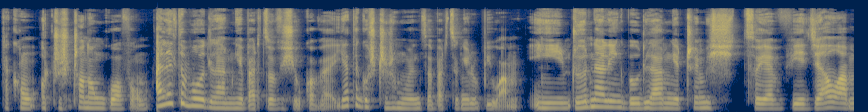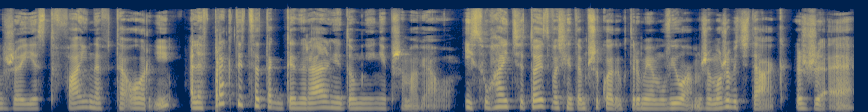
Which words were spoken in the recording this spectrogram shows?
taką oczyszczoną głową. Ale to było dla mnie bardzo wysiłkowe. Ja tego szczerze mówiąc za bardzo nie lubiłam. I journaling był dla mnie czymś, co ja wiedziałam, że jest fajne w teorii, ale w praktyce tak generalnie do mnie nie przemawiało. I słuchajcie, to jest właśnie ten przykład, o którym ja mówiłam, że może być tak, że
